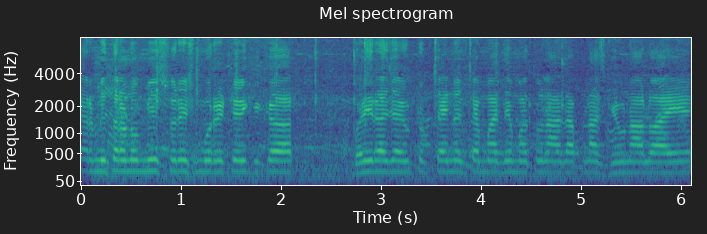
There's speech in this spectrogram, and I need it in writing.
नमस्कार मित्रांनो मी सुरेश मोरे टिळकीकर. बळीराजा यूट्यूब चॅनलच्या माध्यमातून आज आपणास घेऊन आलो आहे.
